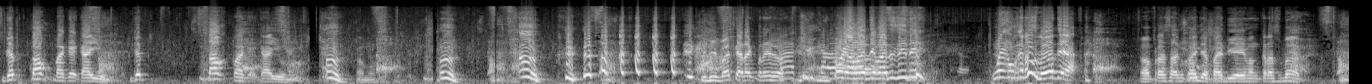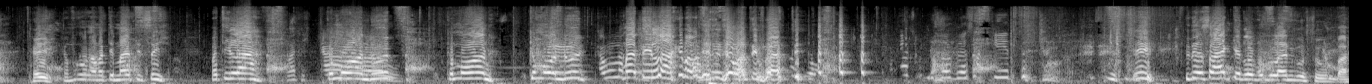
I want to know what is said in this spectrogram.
Getok pakai kayu. Getok pakai kayu. Uh, kamu. Uh. Uh. Gede banget karakternya. Kok gak mati-mati sini? Wih, kok keras banget ya? Oh, perasaanku aja, Pak dia emang keras banget. Hei, kamu kok gak mati-mati sih? Matilah. Mati. Come on, dude. Come on. Come on, dude. Kamu mati. Matilah. Kenapa dia tidak mati-mati? Udah sakit. Ih, tidak sakit loh pukulanku, sumpah.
